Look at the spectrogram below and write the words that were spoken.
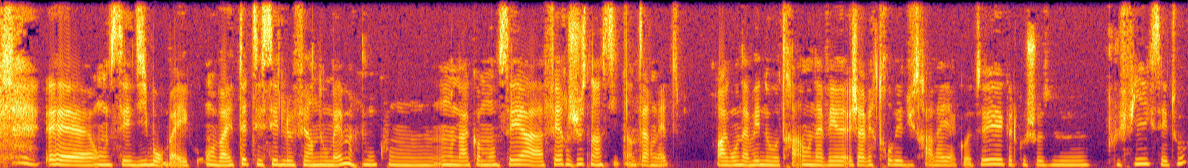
euh, on s'est dit bon, bah, on va peut-être essayer de le faire nous-mêmes. Donc, on, on, a commencé à faire juste un site internet. On avait notre, on avait, j'avais retrouvé du travail à côté, quelque chose de plus fixe et tout.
